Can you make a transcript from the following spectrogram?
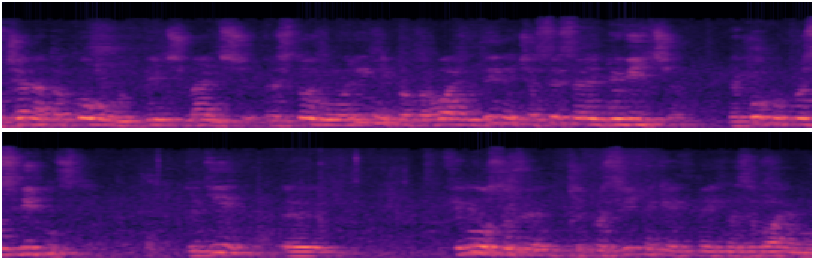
вже на такому більш-менш пристойному рівні про права людини часи середньовіччя, епоху просвітництва. Тоді е, філософи чи просвітники, як ми їх називаємо,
